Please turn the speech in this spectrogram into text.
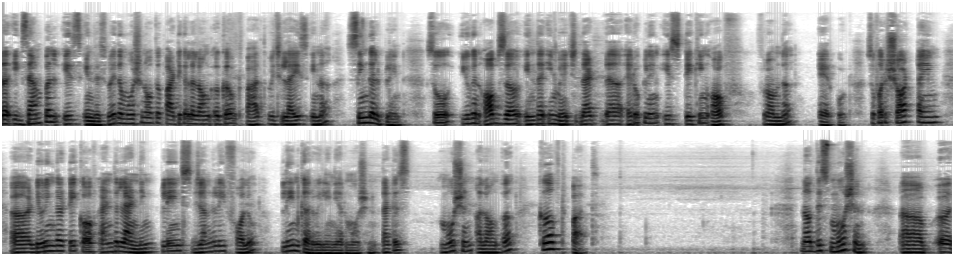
the example is in this way the motion of the particle along a curved path which lies in a single plane so you can observe in the image that the aeroplane is taking off from the airport. So for a short time uh, during the takeoff and the landing planes generally follow plane curvilinear motion. That is motion along a curved path. Now this motion uh, uh,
